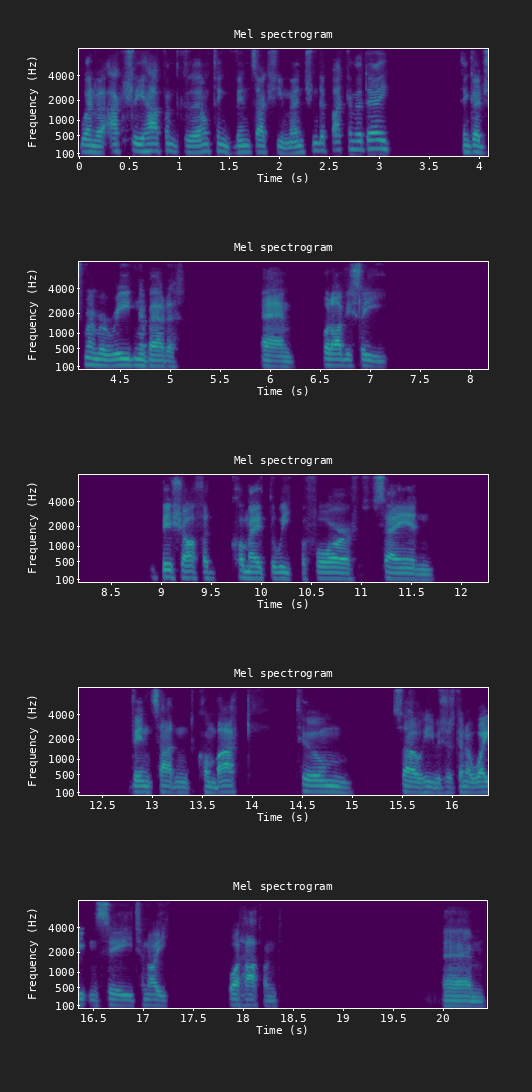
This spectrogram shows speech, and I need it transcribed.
when it actually happened because I don't think Vince actually mentioned it back in the day. I think I just remember reading about it. Um, but obviously, Bischoff had come out the week before saying Vince hadn't come back to him, so he was just going to wait and see tonight what happened. Um,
